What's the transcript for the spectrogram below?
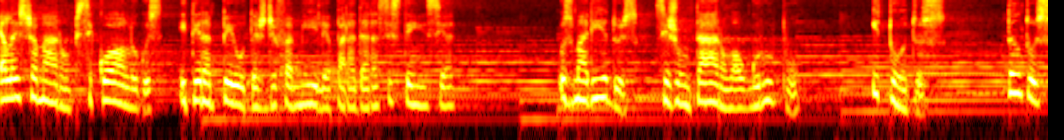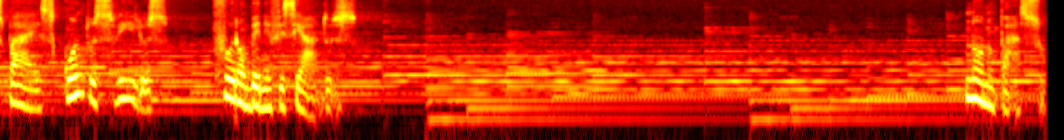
Elas chamaram psicólogos e terapeutas de família para dar assistência os maridos se juntaram ao grupo e todos, tanto os pais quanto os filhos foram beneficiados. Nono passo.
